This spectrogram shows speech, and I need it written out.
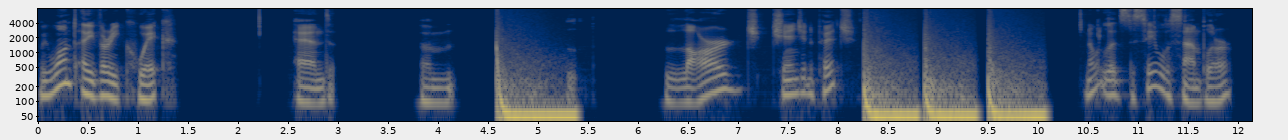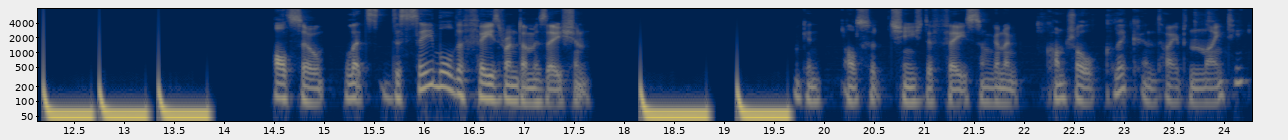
We want a very quick and um, large change in pitch. You know what, let's disable the sampler. Also, let's disable the phase randomization. We can also change the phase. I'm gonna control click and type 90.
